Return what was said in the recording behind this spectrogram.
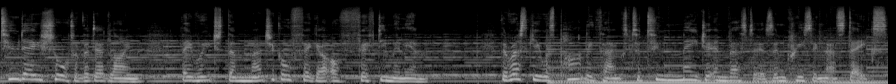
two days short of the deadline, they reached the magical figure of 50 million. The rescue was partly thanks to two major investors increasing their stakes.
